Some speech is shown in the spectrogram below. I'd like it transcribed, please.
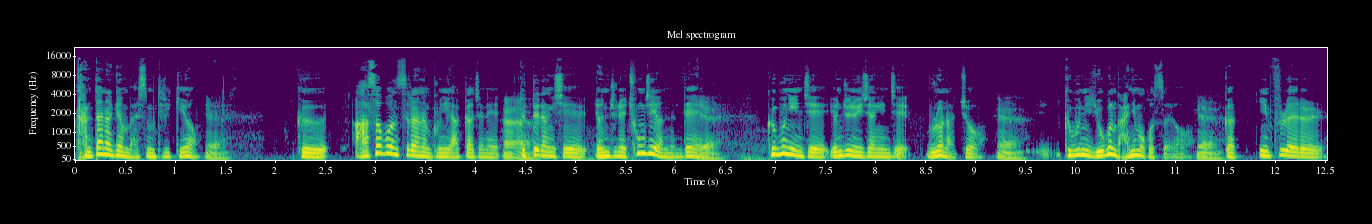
간단하게 한 말씀 드릴게요. 예. 그 아서번스라는 분이 아까 전에 예. 그때 당시에 연준의 총재였는데, 예. 그분이 이제 연준 의장이 이제 물러났죠. 예. 그분이 욕을 많이 먹었어요. 예. 그러니까 인플레를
